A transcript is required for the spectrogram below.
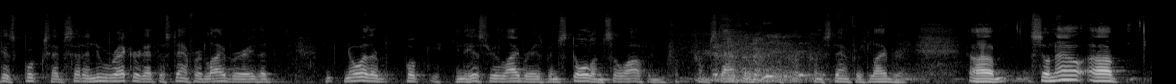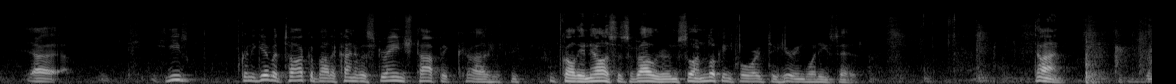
his books have set a new record at the Stanford Library that no other book in the history of the library has been stolen so often from, from Stanford, from Stanford's library. Um, so now uh, uh, he's going to give a talk about a kind of a strange topic uh, called the analysis of algorithms, so I'm looking forward to hearing what he says. Don. All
